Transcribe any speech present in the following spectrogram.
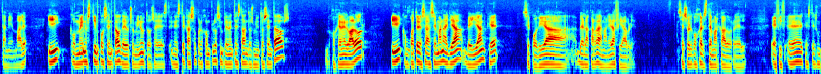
también, ¿vale? Y con menos tiempo sentado de 8 minutos. En este caso, por ejemplo, simplemente estaban dos minutos sentados, cogían el valor y con cuatro días a la semana ya veían que se podía ver la carga de manera fiable. Se suele coger este marcador, el, eh, que este es un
